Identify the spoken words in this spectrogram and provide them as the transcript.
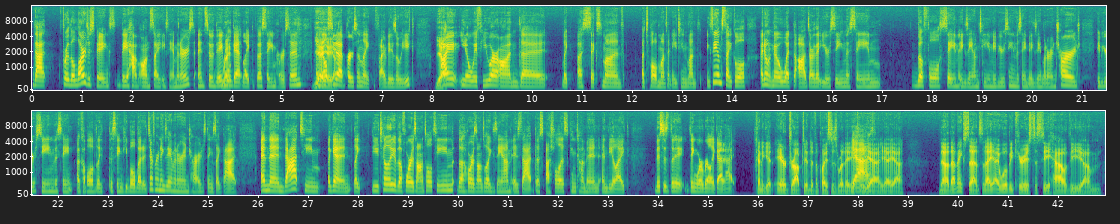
that for the largest banks, they have on-site examiners, and so they right. will get like the same person, and yeah, they'll yeah, see yeah. that person like five days a week. Yeah. I, you know, if you are on the like a six month, a 12 month, and 18 month exam cycle, I don't know what the odds are that you're seeing the same, the full same exam team. Maybe you're seeing the same examiner in charge. Maybe you're seeing the same, a couple of like the same people, but a different examiner in charge, things like that. And then that team, again, like the utility of the horizontal team, the horizontal exam is that the specialist can come in and be like, this is the thing we're really good at kind of get airdropped into the places where they need Yeah. to. Yeah, yeah, yeah. No, that makes sense. And I, I will be curious to see how the um,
